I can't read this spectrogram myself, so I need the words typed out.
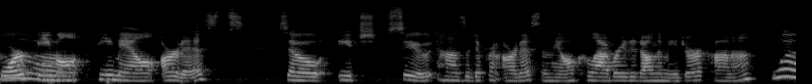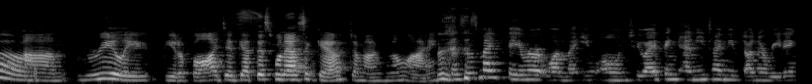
four Oh. female female artists. So each suit has a different artist, and they all collaborated on the major arcana. Whoa. Um, really beautiful. I did get this one as a gift. I'm not gonna lie. This is my favorite one that you own too. I think anytime you've done a reading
